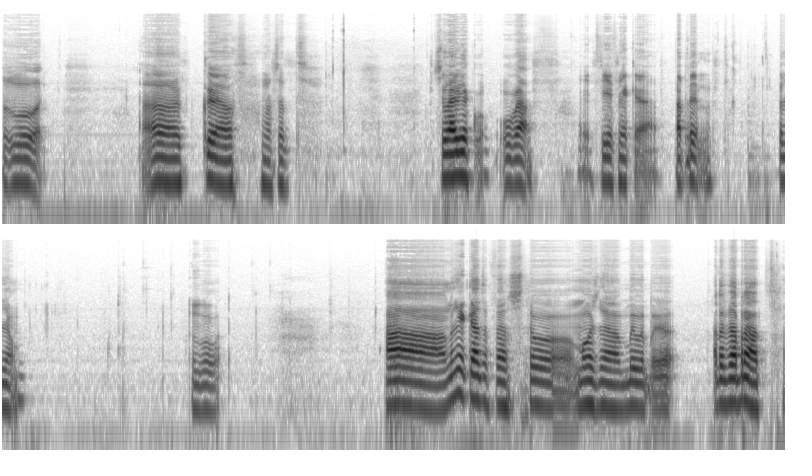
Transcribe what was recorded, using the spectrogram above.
Вот. А, к, значит, человеку у вас есть некая потребность в нем. Вот. А мне кажется, что можно было бы разобрать э,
